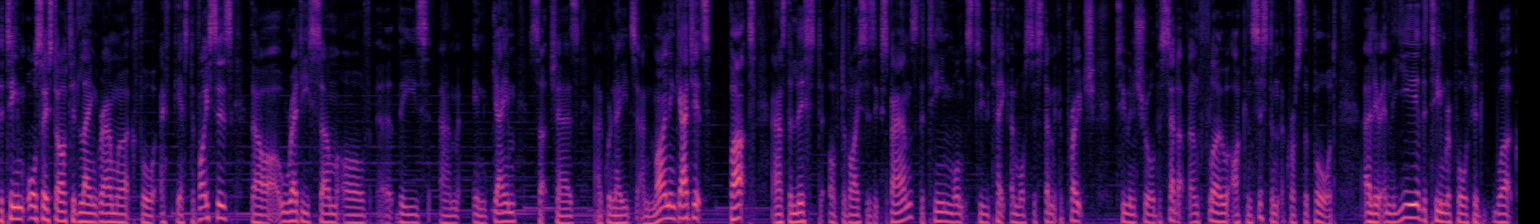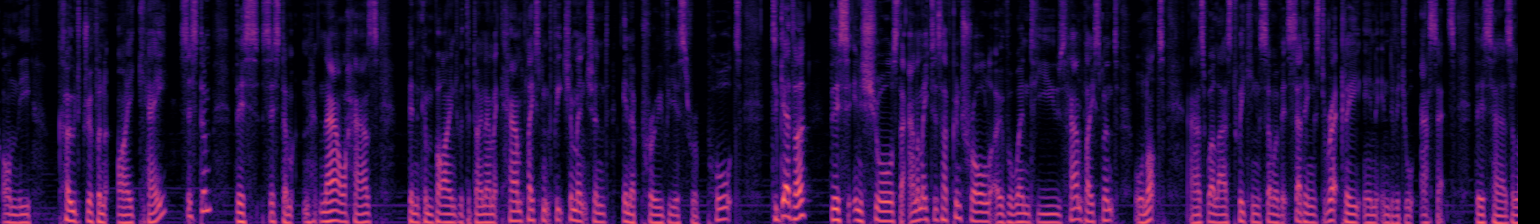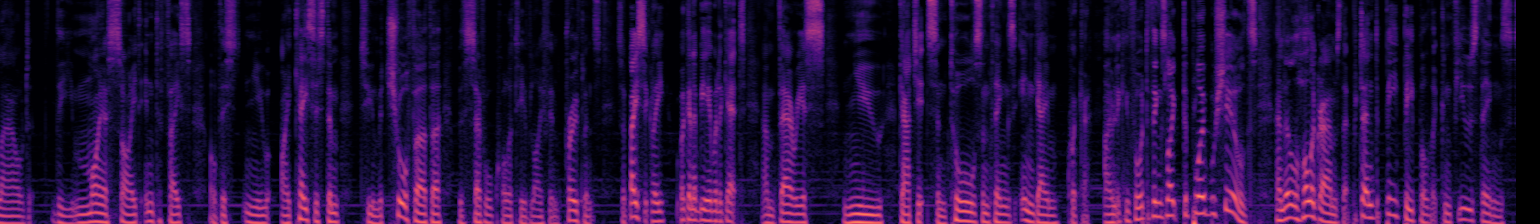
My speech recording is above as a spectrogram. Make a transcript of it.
The team also started laying groundwork for FPS devices. There are already some of uh, these um, in game, such as uh, grenades and mining gadgets. But as the list of devices expands, the team wants to take a more systemic approach to ensure the setup and flow are consistent across the board. Earlier in the year, the team reported work on the code driven IK system. This system now has been combined with the dynamic hand placement feature mentioned in a previous report. Together, this ensures that animators have control over when to use hand placement or not, as well as tweaking some of its settings directly in individual assets. This has allowed the Maya side interface of this new IK system to mature further with several quality of life improvements. So basically, we're going to be able to get um, various new gadgets and tools and things in game quicker. I'm looking forward to things like deployable shields and little holograms that pretend to be people that confuse things.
